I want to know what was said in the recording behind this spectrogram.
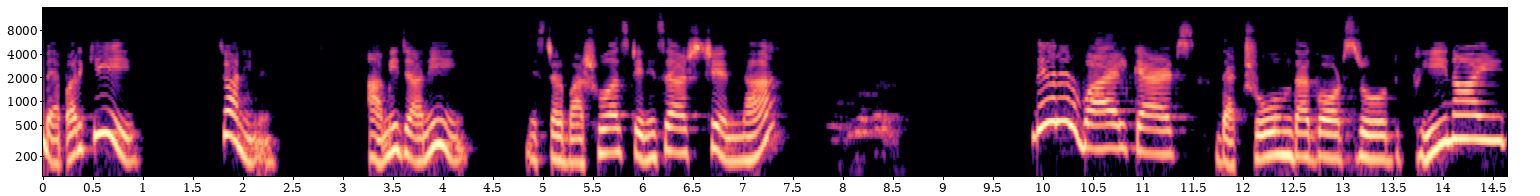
ব্যাপার কি? জানি না। আমি জানি মিস্টার বাসু আজ টেনিসে আসছেন না? There are wild cats that roam the God's road, green eyed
